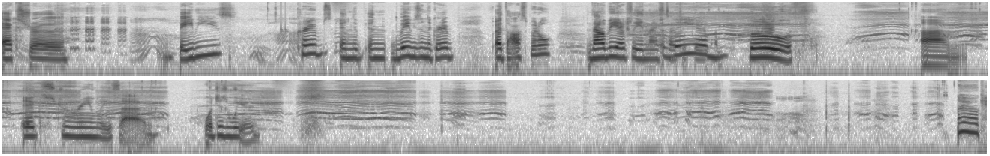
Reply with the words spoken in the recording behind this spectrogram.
extra babies cribs and the and the babies in the crib at the hospital. That would be actually a nice touch. They are both um extremely sad, which is weird. Okay.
